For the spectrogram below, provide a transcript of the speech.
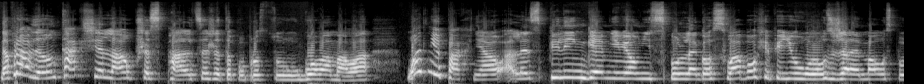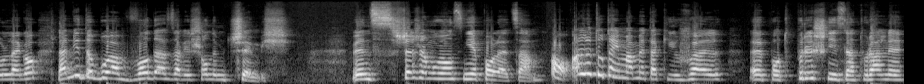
Naprawdę, on tak się lał przez palce, że to po prostu głowa mała. Ładnie pachniał, ale z peelingiem nie miał nic wspólnego. Słabo się pieniło z żelem, mało wspólnego. Dla mnie to była woda z zawieszonym czymś. Więc szczerze mówiąc nie polecam. O, ale tutaj mamy taki żel e, pod prysznic naturalny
